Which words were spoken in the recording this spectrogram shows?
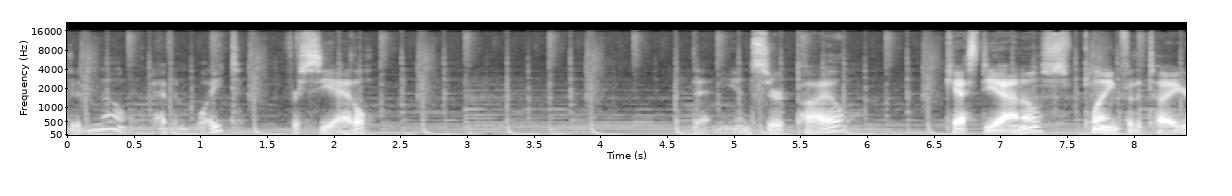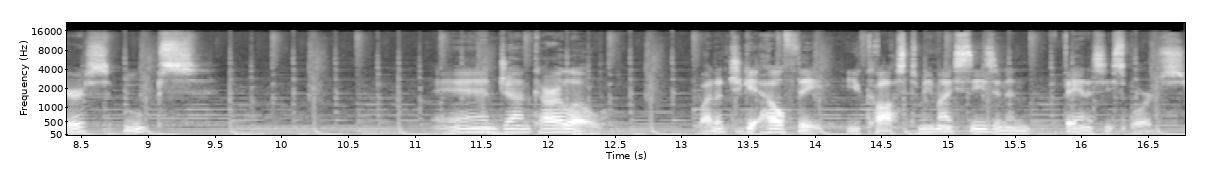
Good to know. Evan White for Seattle. That in the insert pile. Castellanos playing for the Tigers. Oops. And Giancarlo. Why don't you get healthy? You cost me my season in fantasy sports.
